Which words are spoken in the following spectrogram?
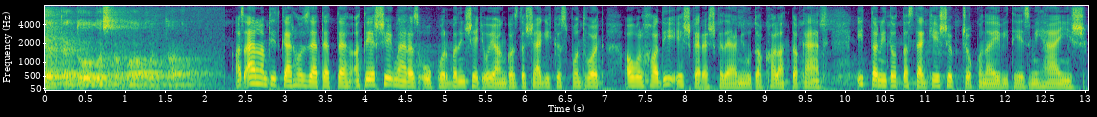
éltek, dolgoztak, alkottak, az államtitkár hozzátette, a térség már az ókorban is egy olyan gazdasági központ volt, ahol hadi és kereskedelmi utak haladtak át. Itt tanított aztán később Csokonai Vitéz Mihály is.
